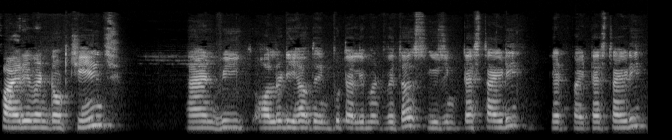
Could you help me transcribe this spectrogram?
fire event dot change and we already have the input element with us using test id get by test id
